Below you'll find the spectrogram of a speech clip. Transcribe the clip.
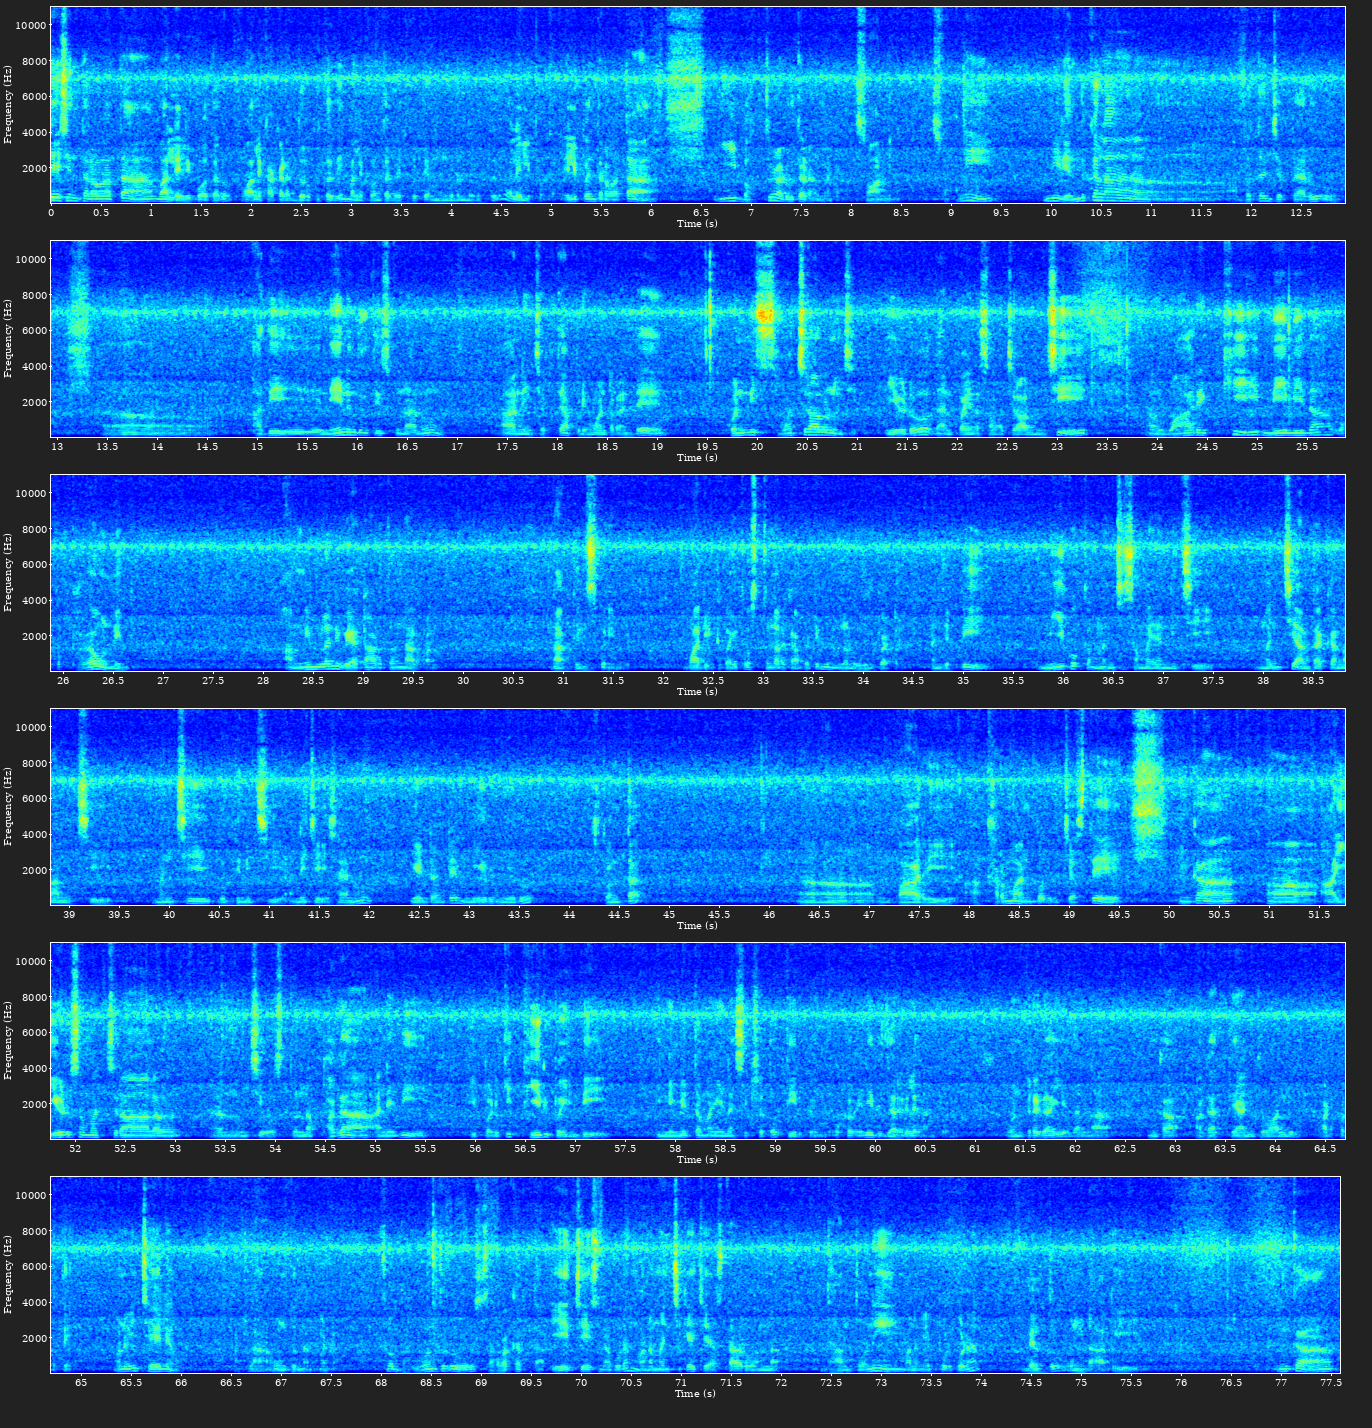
చేసిన తర్వాత వాళ్ళు వెళ్ళిపోతారు. వాళ్ళకి అక్కడ దొరుకుతుంది. మళ్ళీ కొంత వెతికితే ముంగుడం దొరుకుతుంది. వాళ్ళు వెళ్ళిపోతారు. వెళ్ళిపోయిన తర్వాత ఈ భక్తుడు అడుగుతాడు అనమాట స్వామిని స్వామి మీరు ఎందుకలా అబద్ధం చెప్పారు? అది నేను ఎందుకు తీసుకున్నాను? అని చెప్తే అప్పుడు ఏమంటారంటే కొన్ని సంవత్సరాల నుంచి ఏడో దానిపైన సంవత్సరాల నుంచి వారికి మీ మీద ఒక పగ ఉండింది. ఆ మిమ్మల్ని వేటాడుతున్నారు వాళ్ళు. నాకు తెలిసిపోయింది. వారి ఇటువైపు వస్తున్నారు కాబట్టి మిమ్మల్ని వదిలిపెట్టరు అని చెప్పి మీకు ఒక మంచి సమయాన్ని ఇచ్చి మంచి అంతఃకరణాన్ని ఇచ్చి మంచి బుద్ధినిచ్చి అన్నీ చేశాను. ఏంటంటే మీరు మీరు కొంత వారి ఆ కర్మ అనుభవించేస్తే ఇంకా ఆ, ఏడు సంవత్సరాల నుంచి వస్తున్న పగ అనేది ఇప్పటికీ తీరిపోయింది. నిమిత్తమైన శిక్షతో తీరిపోయింది. ఒకవేళ ఇది జరగలేదు అనుకోండి ఒంటరిగా ఏదన్నా ఇంకా అగత్యానికి వాళ్ళు పాటుపడితే మనం ఏం చేయలేము. అట్లా ఉంటుందన్నమాట. సో భగవంతుడు సర్వకర్త. ఏది చేసినా కూడా మన మంచికే చేస్తారు అన్న దాంతో మనం ఎప్పుడు కూడా వెళ్తూ ఉండాలి. ఇంకా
